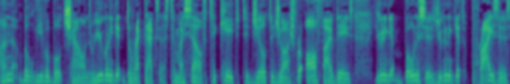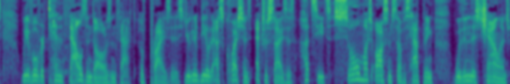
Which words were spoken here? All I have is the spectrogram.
unbelievable challenge where you're going to get direct access to myself, to Kate, to Jill, to Josh for all five days, you're going to get bonuses, you're going to get prizes. We have over $10,000, in fact, of prizes. You're going to be able to ask questions, exercises, hut seats. So much awesome stuff is happening within this challenge,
